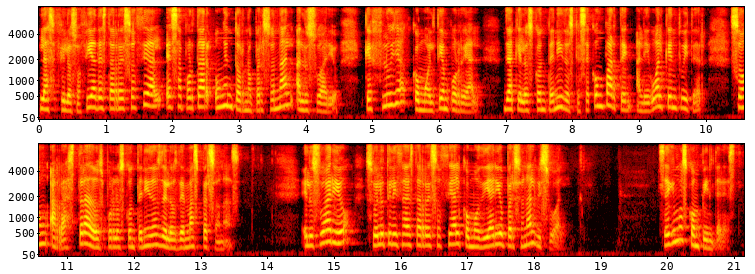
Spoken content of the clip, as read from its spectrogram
La filosofía de esta red social es aportar un entorno personal al usuario que fluya como el tiempo real, ya que los contenidos que se comparten, al igual que en Twitter, son arrastrados por los contenidos de las demás personas. El usuario suele utilizar esta red social como diario personal visual. Seguimos con Pinterest.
